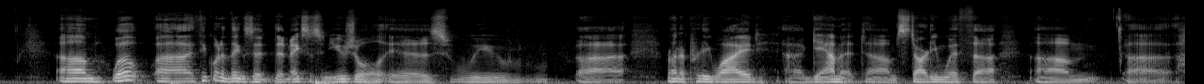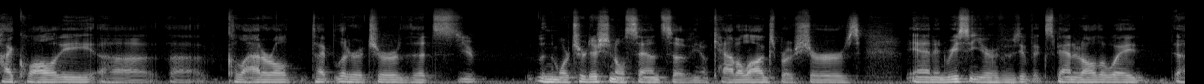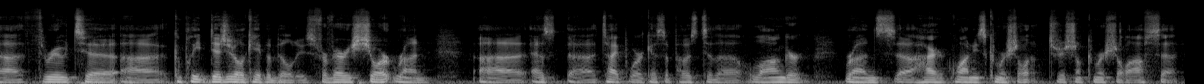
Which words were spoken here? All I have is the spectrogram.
Um, well, uh, I think one of the things that, that makes us unusual is we uh, run a pretty wide uh, gamut, um, starting with uh, um, uh, high quality uh, uh, collateral type literature that's your, in the more traditional sense of you know catalogs, brochures, and in recent years we've expanded all the way uh, through to uh, complete digital capabilities for very short run uh, as uh, type work as opposed to the longer runs, uh, higher quantities commercial, traditional commercial offset.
